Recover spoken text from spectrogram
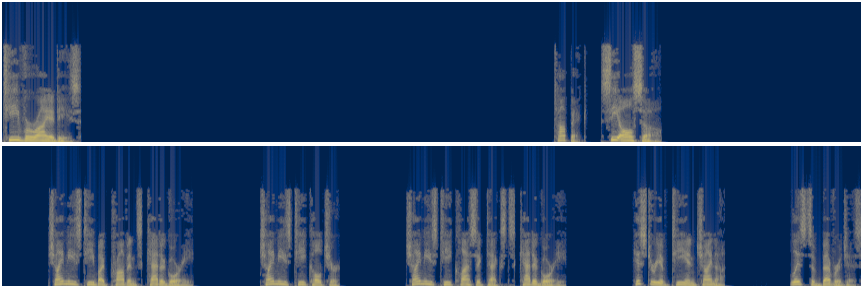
Tea varieties. Topic: See also. Chinese tea by province category. Chinese tea culture. Chinese tea classic texts category. History of tea in China. Lists of beverages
